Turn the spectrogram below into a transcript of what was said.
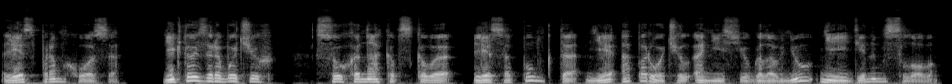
леспромхоза. Никто из рабочих Сухонаковского лесопункта не опорочил Анисью Головню ни единым словом.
